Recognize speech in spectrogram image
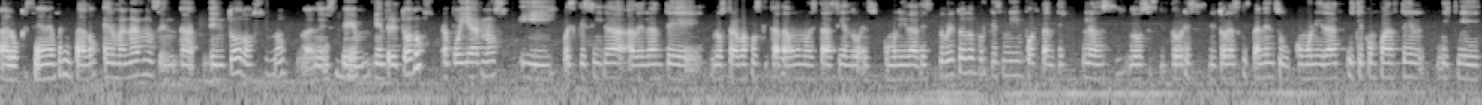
a lo que se ha enfrentado, hermanarnos en, en todos, ¿no? Este, Entre todos, apoyarnos y pues que siga adelante los trabajos que cada uno está haciendo en sus comunidades, sobre todo porque es muy importante los, los escritores, escritoras que están en su comunidad y que comparten y que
